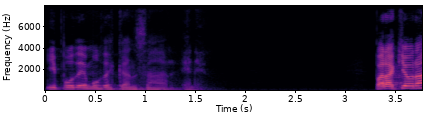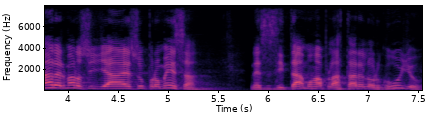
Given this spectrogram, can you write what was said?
y podemos descansar en Él. ¿Para qué orar, hermanos, si ya es su promesa? Necesitamos aplastar el orgullo.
